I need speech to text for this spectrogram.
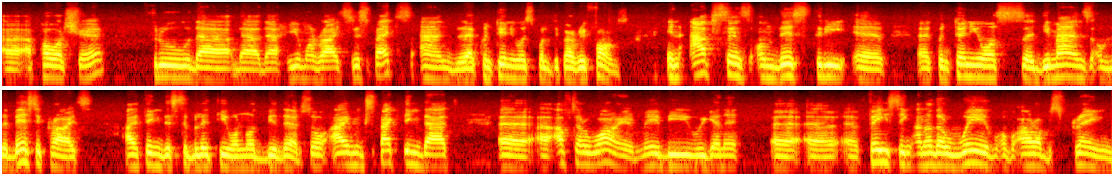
a power share, through the, the, the, human rights respects and the continuous political reforms. In absence on these three uh, uh continuous uh, demands of the basic rights, I think the stability will not be there. So I'm expecting that uh, uh after a while, maybe we're gonna uh, uh, facing another wave of Arab Spring,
